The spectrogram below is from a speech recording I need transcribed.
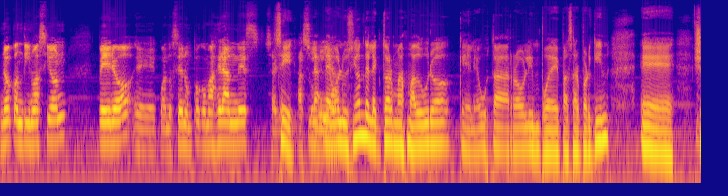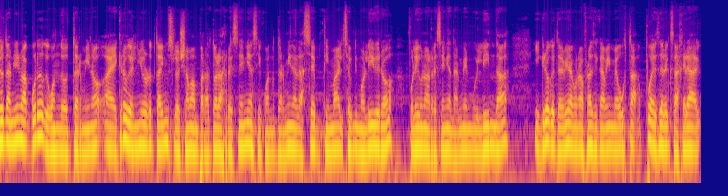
no continuación, pero eh, cuando sean un poco más grandes, ya que Sí, la, la evolución del lector más maduro que le gusta a Rowling puede pasar por King. Eh, yo también me acuerdo que cuando terminó, eh, creo que el New York Times lo llaman para todas las reseñas y cuando termina la séptima, el séptimo libro, publica una reseña también muy linda y creo que termina con una frase que a mí me gusta, puede ser exagerada.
